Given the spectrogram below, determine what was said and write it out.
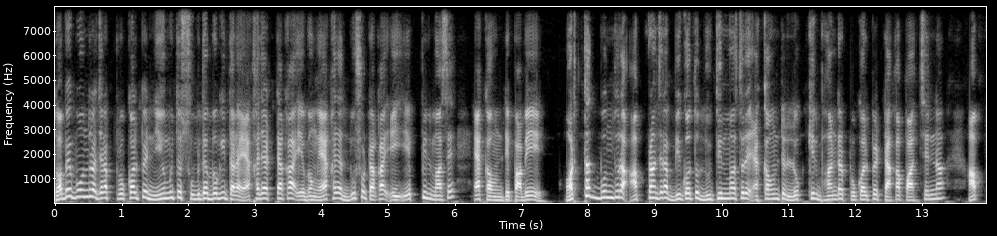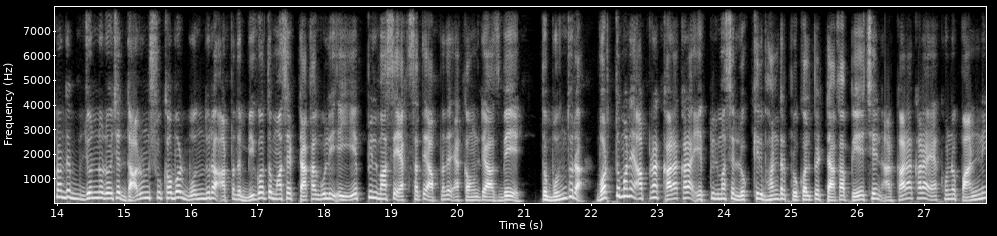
তবে বন্ধুরা, যারা প্রকল্পের নিয়মিত সুবিধাভোগী, তারা এক হাজার টাকা এবং এক হাজার দুশো টাকা এই এপ্রিল মাসে অ্যাকাউন্টে পাবে। অর্থাৎ বন্ধুরা, আপনারা যারা বিগত দু তিন মাস ধরে অ্যাকাউন্টে লক্ষ্মীর ভাণ্ডার প্রকল্পের টাকা পাচ্ছেন না আপনাদের জন্য রয়েছে দারুণ সুখবর। বন্ধুরা, আপনাদের বিগত মাসের টাকাগুলি এই এপ্রিল মাসে একসাথে আপনাদের অ্যাকাউন্টে আসবে। তো বন্ধুরা, বর্তমানে আপনারা কারা কারা এপ্রিল মাসে লক্ষ্মীর ভাণ্ডার প্রকল্পের টাকা পেয়েছেন আর কারা কারা এখনও পাননি,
